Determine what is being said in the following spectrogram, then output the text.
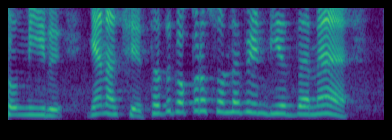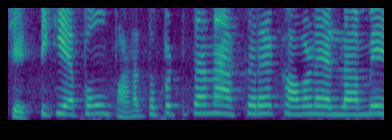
சொன்னீரு. ஏன்னா செத்ததுக்கு அப்புறம் சொல்ல வேண்டியது தானே? செட்டிக்கு எப்பவும் பணத்தை பட்டு தானே அக்கறை கவலை எல்லாமே.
